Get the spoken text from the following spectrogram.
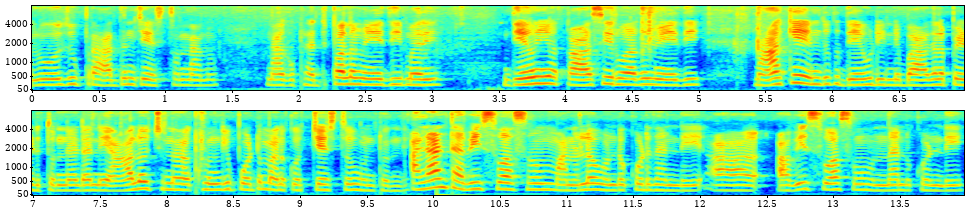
రోజు ప్రార్థన చేస్తున్నాను. నాకు ప్రతిఫలం ఏది మరి? దేవుని యొక్క ఆశీర్వాదం ఏది? నాకే ఎందుకు దేవుడు ఇన్ని బాధలు పెడుతున్నాడనే ఆలోచన కృంగిపోటు మనకు వచ్చేస్తూ ఉంటుంది. అలాంటి అవిశ్వాసం మనలో ఉండకూడదండి. ఆ అవిశ్వాసం ఉందనుకోండి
